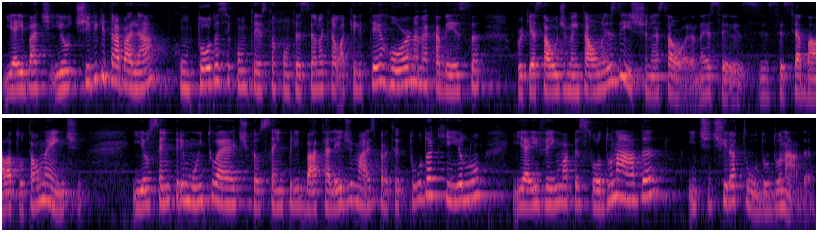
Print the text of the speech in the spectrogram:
e aí bati, eu tive que trabalhar com todo esse contexto acontecendo, aquela, aquele terror na minha cabeça, porque a saúde mental não existe nessa hora, né? Você se abala totalmente. E eu sempre muito ética, eu sempre batalhei demais para ter tudo aquilo, e aí vem uma pessoa do nada e te tira tudo, do nada.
